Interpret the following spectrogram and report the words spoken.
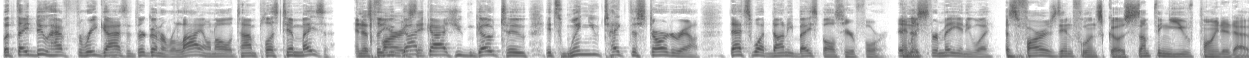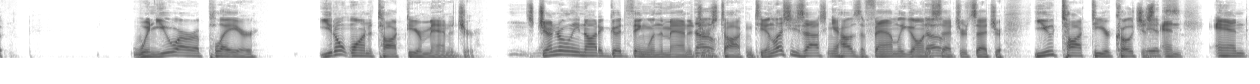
but they do have three guys that they're going to rely on all the time, plus Tim Mayza. And as so far you as got it- guys you can go to. It's when you take the starter out. That's what Donnie Baseball's here for. At And least as- for me, anyway. as far as influence goes, something you've pointed out. When you are a player, you don't want to talk to your manager. It's generally not a good thing when the manager is No. talking to you, unless he's asking you how's the family going, et cetera, et cetera. You talk to your coaches, It's- and and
